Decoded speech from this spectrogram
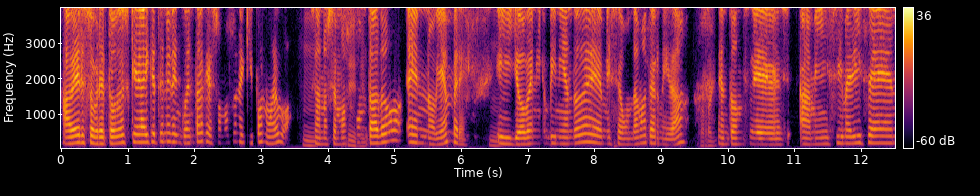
A ver, sobre todo es que hay que tener en cuenta que somos un equipo nuevo. o sea, mm. nos hemos juntado en noviembre mm. y yo viniendo de mi segunda maternidad. Entonces, a mí si me dicen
